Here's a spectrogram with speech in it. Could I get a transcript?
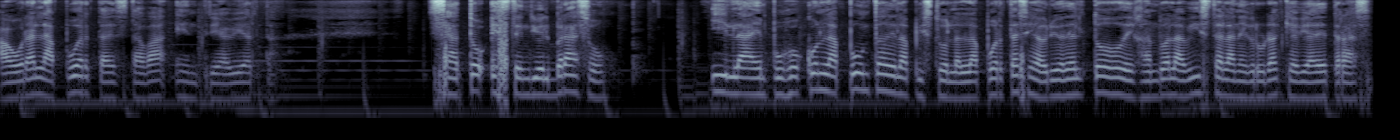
Ahora la puerta estaba entreabierta. Sato extendió el brazo y la empujó con la punta de la pistola. La puerta se abrió del todo dejando a la vista la negrura que había detrás.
